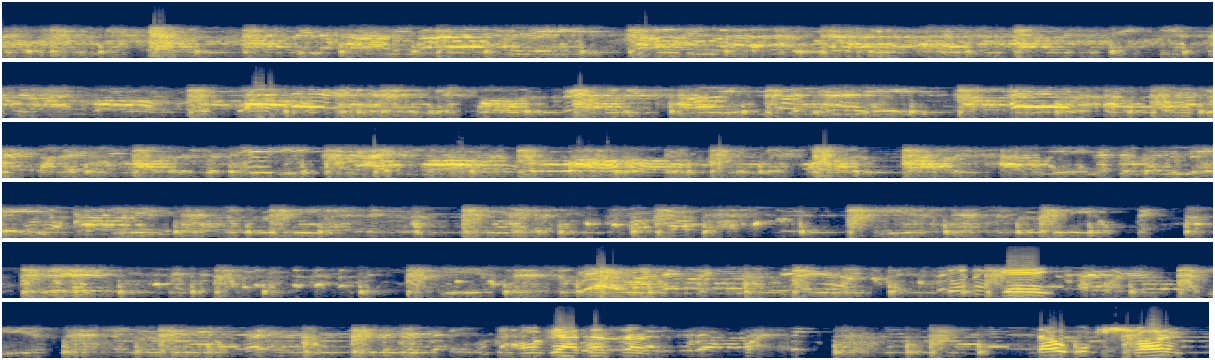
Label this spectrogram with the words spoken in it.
Tudo gay. Vamos ver a dançando. Tá o Book chora.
